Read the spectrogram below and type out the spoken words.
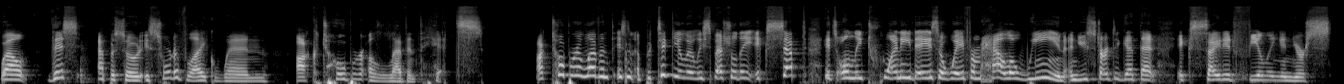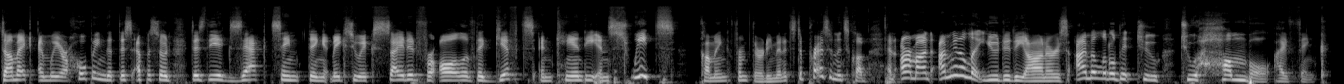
Well, this episode is sort of like when October 11th hits. October 11th isn't a particularly special day, except it's only 20 days away from Halloween, and you start to get that excited feeling in your stomach. And we are hoping that this episode does the exact same thing. It makes you excited for all of the gifts and candy and sweets coming from 30 Minutes to President's Club. And Armand, I'm going to let you do the honors. I'm a little bit too too humble, I think,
